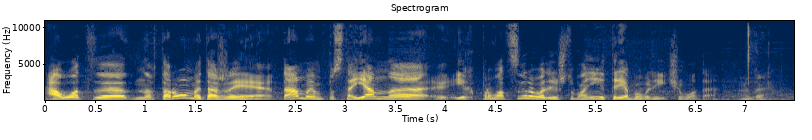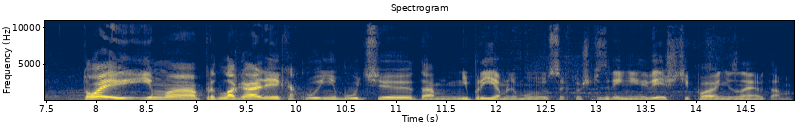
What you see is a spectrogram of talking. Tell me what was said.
А вот э, на втором этаже там им постоянно э, их провоцировали, чтобы они требовали чего-то. Да то им э, предлагали какую-нибудь э, там неприемлемую с их точки зрения вещь, типа, не знаю, там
